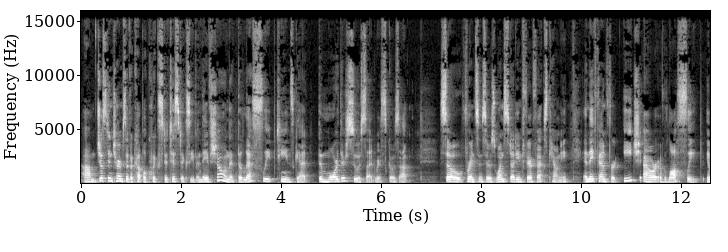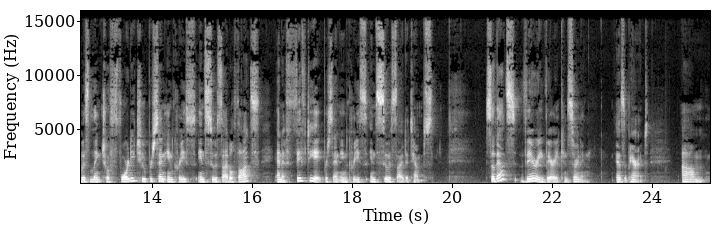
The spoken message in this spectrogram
Um, just in terms of a couple quick statistics, even, they've shown that the less sleep teens get, the more their suicide risk goes up. So, for instance, there's one study in Fairfax County, and they found for each hour of lost sleep, it was linked to a 42% increase in suicidal thoughts and a 58% increase in suicide attempts. So that's very, very concerning as a parent. Um,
